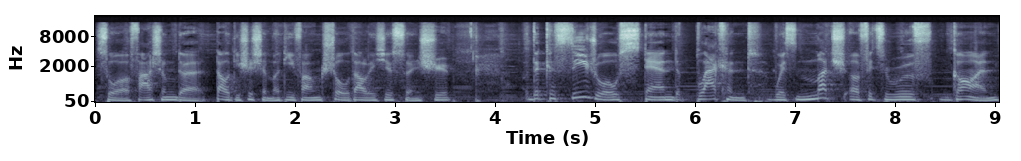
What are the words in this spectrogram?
所发生的到底是什么地方受到了一些损失？The cathedral stand blackened with much of its roof gone.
